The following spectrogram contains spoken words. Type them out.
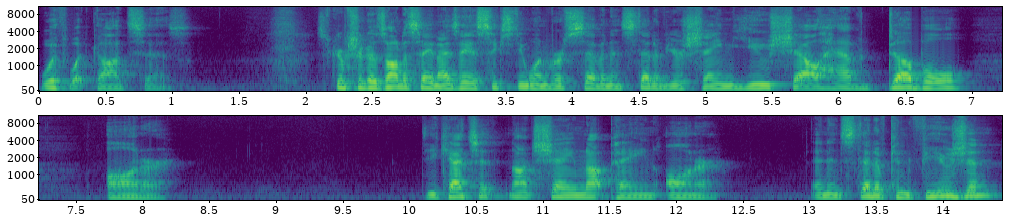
with what God says. Scripture goes on to say in Isaiah 61 verse 7 instead of your shame you shall have double honor. Do you catch it? Not shame, not pain, honor and instead of confusion,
